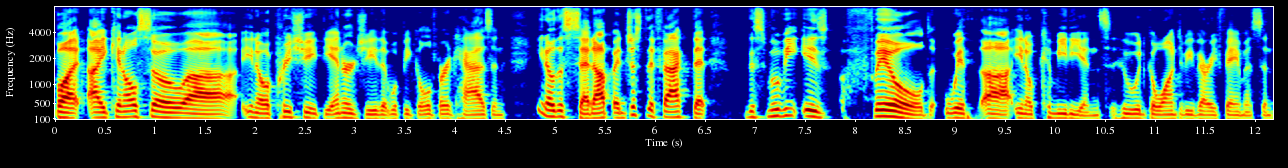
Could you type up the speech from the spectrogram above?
but I can also uh, you know, appreciate the energy that Whoopi Goldberg has and, you know, the setup and just the fact that this movie is filled with uh, you know, comedians who would go on to be very famous and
